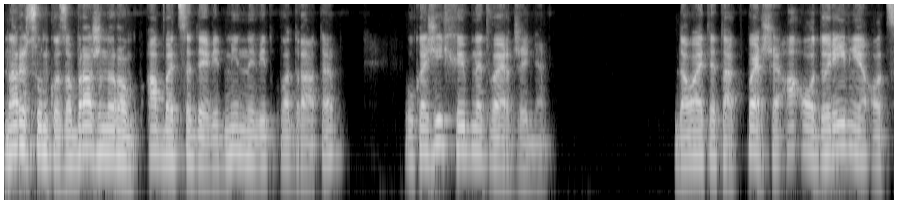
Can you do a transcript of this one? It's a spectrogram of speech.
На рисунку зображено ромб ABCD відмінний від квадрата. Укажіть хибне твердження. Давайте так. Перше АО дорівнює ОЦ.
